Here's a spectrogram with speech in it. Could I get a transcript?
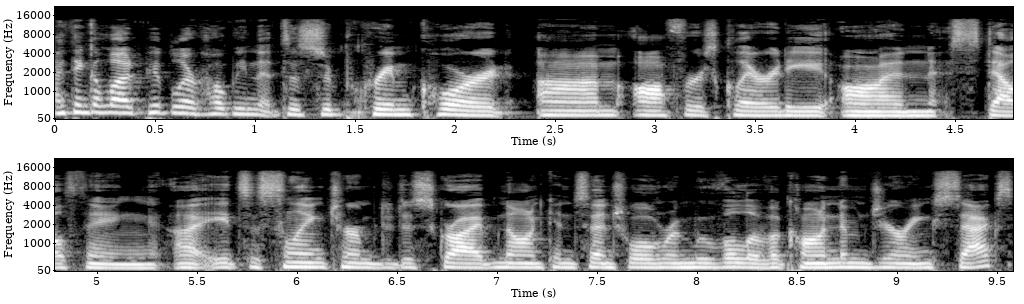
I think a lot of people are hoping that the Supreme Court um, offers clarity on stealthing. Uh, it's a slang term to describe non-consensual removal of a condom during sex.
